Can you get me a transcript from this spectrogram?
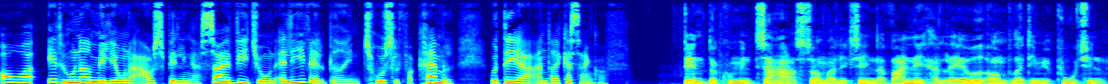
over 100 millioner afspillinger, så er videoen alligevel blevet en trussel for Kreml, vurderer Andrei Kasankov. Den dokumentar, som Alexej Navalny har lavet om Vladimir Putin,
